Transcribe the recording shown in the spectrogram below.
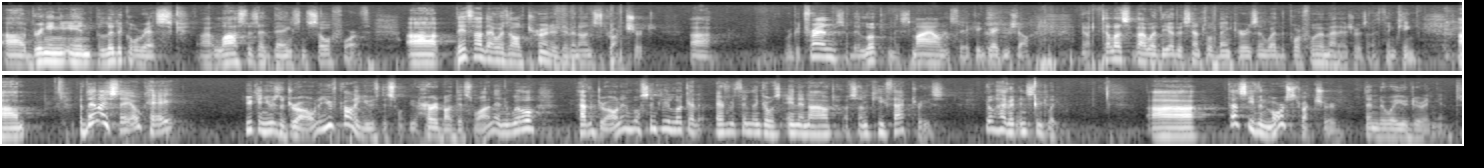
uh, bringing in political risk, uh, losses at banks, and so forth, uh, they thought that was alternative and unstructured. We're good friends, so they look and they smile and say, okay, great, Michel. You know, tell us about what the other central bankers and what the portfolio managers are thinking. Um, but then I say, okay, you can use a drone, and you've probably used this one, you heard about this one, and we'll have a drone and we'll simply look at everything that goes in and out of some key factories. You'll have it instantly. Uh, that's even more structured than the way you're doing it.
